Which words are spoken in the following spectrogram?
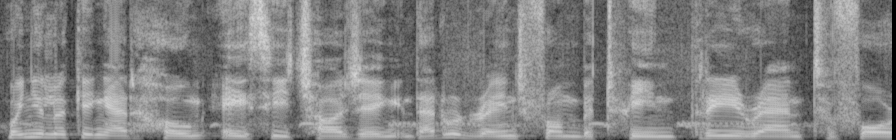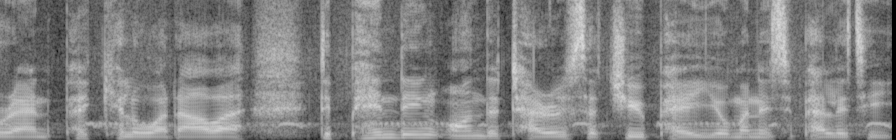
When you're looking at home AC charging, that would range from between between 3 Rand to 4 Rand per kilowatt hour, depending on the tariffs that you pay your municipality.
